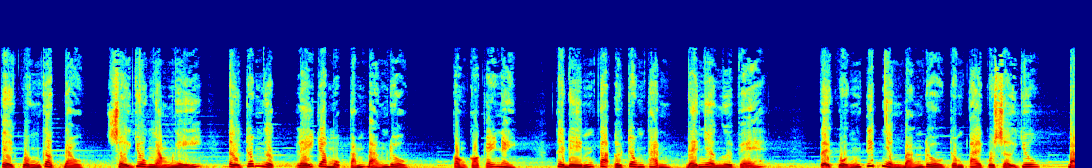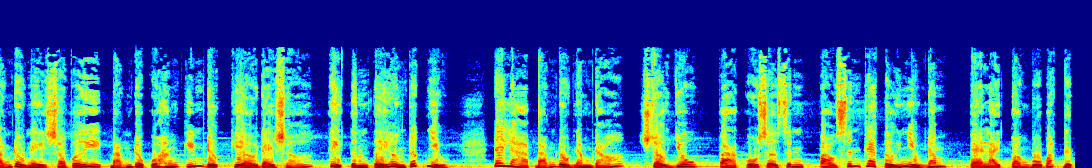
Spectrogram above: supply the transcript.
Tệ Quẩn gật đầu, Sở Du ngẫm nghĩ, từ trong ngực lấy ra một tấm bản đồ, "Còn có cái này, thời điểm ta ở trong thành để nhờ người vẽ." Tệ Quẩn tiếp nhận bản đồ trong tay của Sở Du, bản đồ này so với bản đồ của hắn kiếm được khi ở đại sở thì tinh tế hơn rất nhiều. Đây là bản đồ năm đó, Sở Du và Cố Sở Sinh vào sinh ra tử nhiều năm vẽ lại toàn bộ Bắc địch.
